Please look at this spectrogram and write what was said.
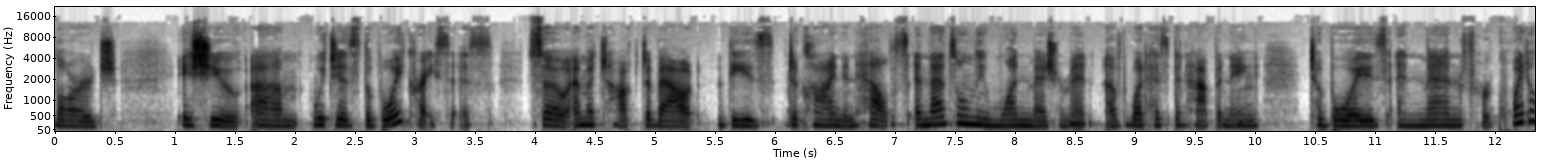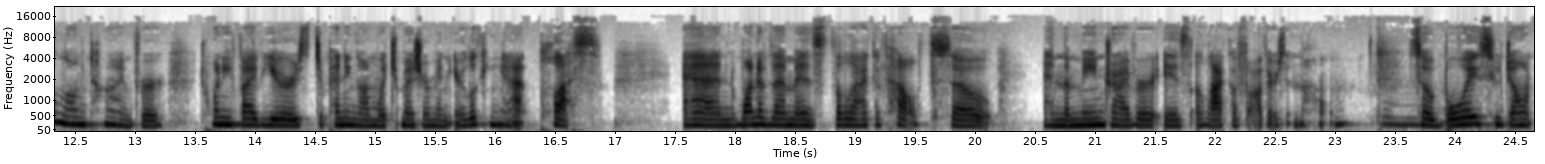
large issue, um, which is the boy crisis. So Emma talked about these decline in health, and that's only one measurement of what has been happening to boys and men for quite a long time, for 25 years, depending on which measurement you're looking at, plus. And one of them is the lack of health. So, and the main driver is a lack of fathers in the home. Mm-hmm. So, boys who don't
